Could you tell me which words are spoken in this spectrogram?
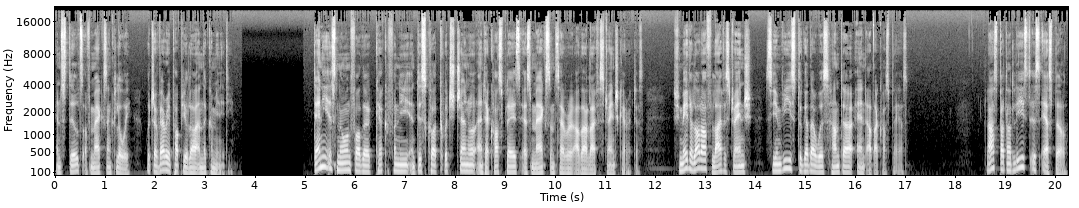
and stills of Max and Chloe, which are very popular in the community. Danny is known for the Cacophony and Discord Twitch channel and her cosplays as Max and several other Life is Strange characters. She made a lot of Life is Strange CMVs together with Hunter and other cosplayers. Last but not least is Airspell,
